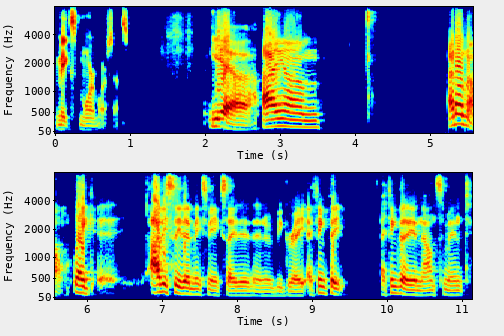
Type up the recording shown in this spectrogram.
makes more and more sense. yeah, I um, I don't know. Like, uh, obviously, that makes me excited, and it would be great. I think that I think the announcement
